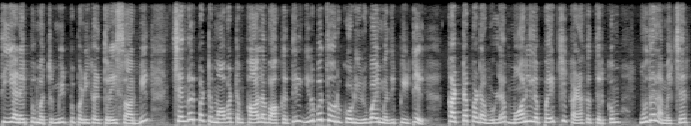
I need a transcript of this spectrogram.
தீயணைப்பு மற்றும் மீட்பு பணிகள் துறை சார்பில் செங்கல்பட்டு மாவட்டம் காலவாக்கத்தில் இருபத்தோரு கோடி ரூபாய் மதிப்பீட்டில் கட்டப்பட உள்ள மாநில பயிற்சி கழகத்திற்கும் முதலமைச்சர்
